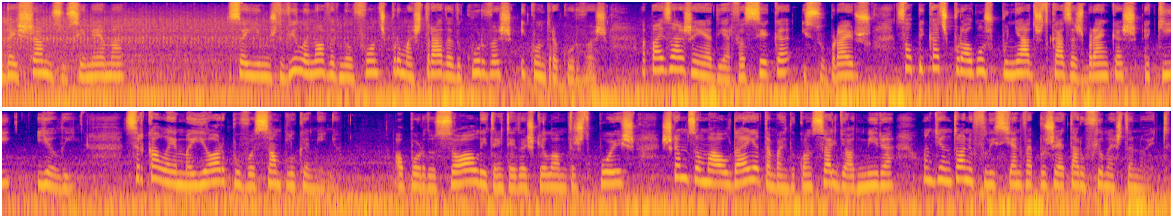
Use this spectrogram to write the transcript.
Deixamos o cinema Saímos de Vila Nova de Mil Fontes por uma estrada de curvas e contracurvas. A paisagem é de erva seca e sobreiros, salpicados por alguns punhados de casas brancas aqui e ali. Cercal é a maior povoação pelo caminho. Ao pôr do sol e 32 km depois, chegamos a uma aldeia, também do Conselho de Odmira, onde António Feliciano vai projetar o filme esta noite.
